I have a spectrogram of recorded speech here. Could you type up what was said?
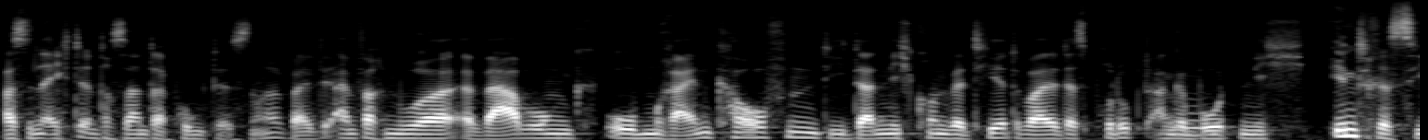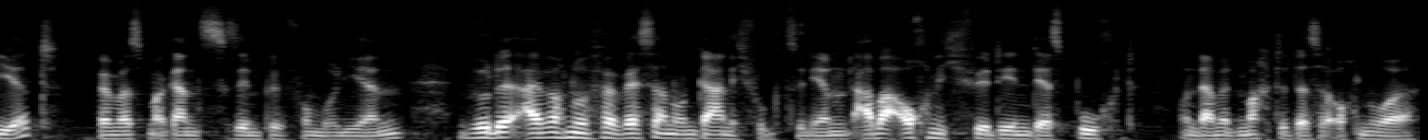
Was ein echt interessanter Punkt ist, ne? weil einfach nur Werbung oben reinkaufen, die dann nicht konvertiert, weil das Produktangebot mhm. nicht interessiert, wenn wir es mal ganz simpel formulieren, würde einfach nur verwässern und gar nicht funktionieren. Aber auch nicht für den, der es bucht. Und damit macht er das auch nur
